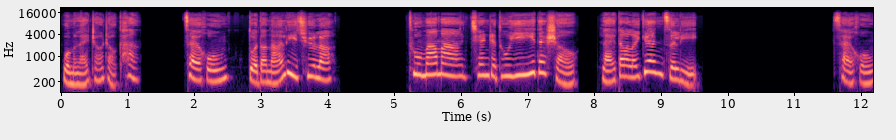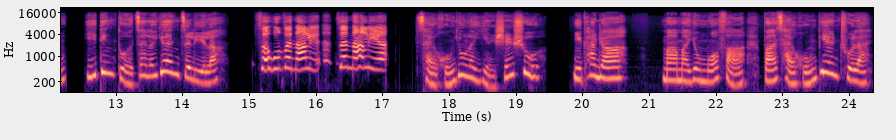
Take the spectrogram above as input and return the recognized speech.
我们来找找看，彩虹躲到哪里去了？兔妈妈牵着兔依依的手来到了院子里。彩虹一定躲在了院子里了。彩虹在哪里？在哪里？彩虹用了隐身术，你看着啊，妈妈用魔法把彩虹变出来。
